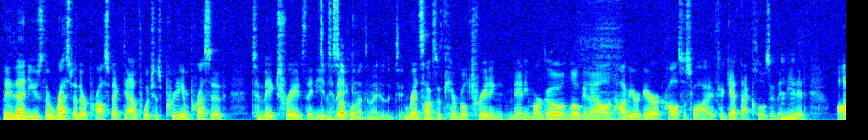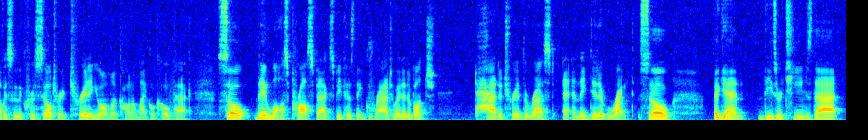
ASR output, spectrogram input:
they then used the rest of their prospect depth, which is pretty impressive, to make trades they needed And to make. supplement the major league team. Red Sox with Kimbrel trading Manny Margot and Logan Allen, and Javier Guerra, Carlos Asuaje to get that closer they mm-hmm. needed. Obviously, the Chris Sale trade, trading Yoel Moncada, Michael Kopech. So they lost prospects because they graduated a bunch, had to trade the rest, and they did it right. So, again, these are teams that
